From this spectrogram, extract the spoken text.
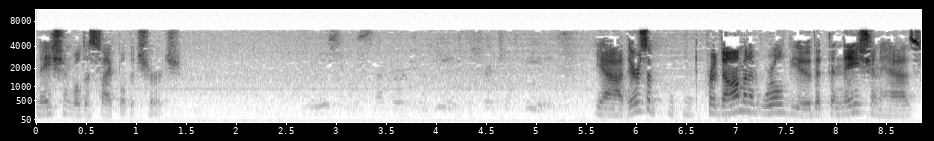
nation will disciple the church. Yeah, there's a predominant worldview that the nation has.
